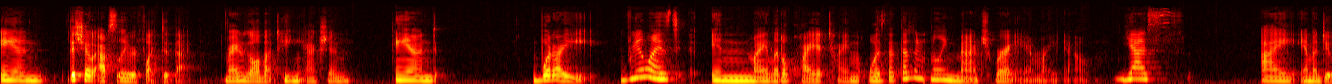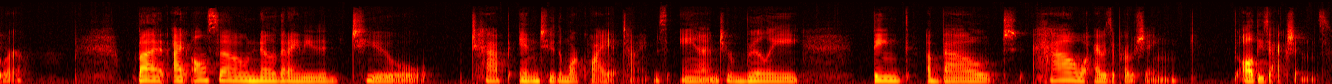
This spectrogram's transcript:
And the show absolutely reflected that, right? It was all about taking action. And what I realized in my little quiet time was that doesn't really match where I am right now. Yes, I am a doer, but I also know that I needed to tap into the more quiet times and to really think about how I was approaching all these actions,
